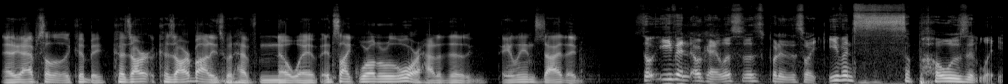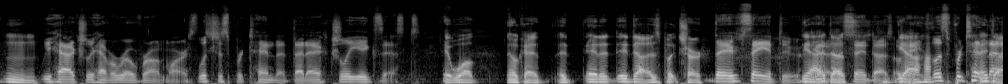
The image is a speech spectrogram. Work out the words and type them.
It absolutely could be because our because our bodies would have no way of. It's like World War. How did the aliens die? They So even okay, let's let's put it this way. Even supposedly, Hmm. we actually have a rover on Mars. Let's just pretend that that actually exists. it well okay it it, it, does but sure They say it do. yeah, it they does say it does. Okay, yeah uh-huh. let's pretend It that does.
